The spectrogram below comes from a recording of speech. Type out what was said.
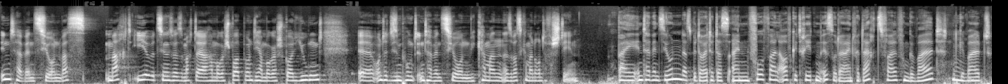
Intervention. Was macht ihr, beziehungsweise macht der Hamburger Sportbund, die Hamburger Sportjugend äh, unter diesem Punkt Intervention? Wie kann man, also was kann man darunter verstehen? Bei Interventionen, das bedeutet, dass ein Vorfall aufgetreten ist oder ein Verdachtsfall von Gewalt. Mhm. Gewalt,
